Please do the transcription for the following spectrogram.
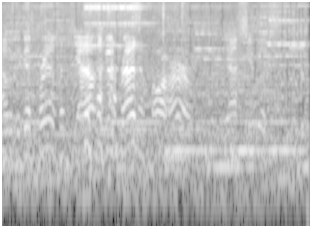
that was a good present. Yeah, that was a good present for her. yeah, she was.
